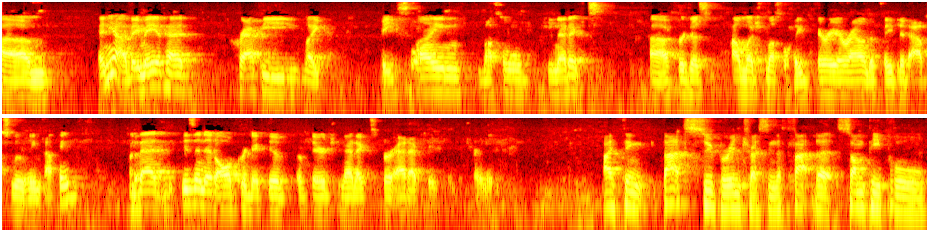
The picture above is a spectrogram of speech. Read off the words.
Um, and yeah, they may have had crappy like baseline muscle genetics uh, for just how much muscle they carry around if they did absolutely nothing. But that isn't at all predictive of their genetics for adaptation to training. I think that's super interesting. The fact that some people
